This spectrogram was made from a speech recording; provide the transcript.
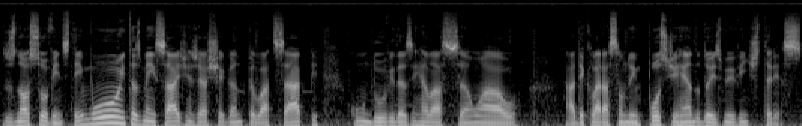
dos nossos ouvintes. Tem muitas mensagens já chegando pelo WhatsApp com dúvidas em relação ao a declaração do Imposto de Renda 2023.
